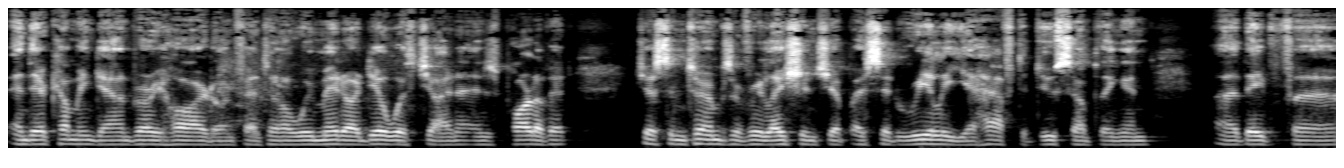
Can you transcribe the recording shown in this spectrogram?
and they're coming down very hard on fentanyl. We made our deal with China, and as part of it, just in terms of relationship, I said, really, you have to do something. And uh, they've uh,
